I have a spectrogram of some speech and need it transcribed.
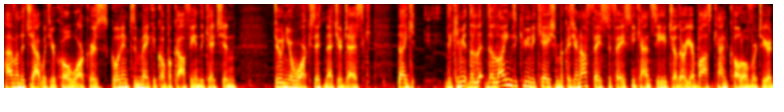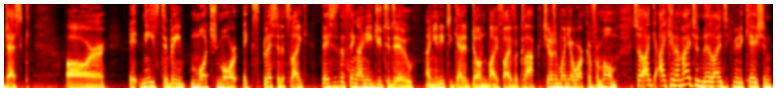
having the chat with your co-workers, going in to make a cup of coffee in the kitchen, doing your work, sitting at your desk. Like the commu- the, the lines of communication because you're not face to face, you can't see each other, your boss can't call over to your desk, or it needs to be much more explicit. It's like, this is the thing I need you to do, and you need to get it done by five o'clock. Do you know what I mean? When you're working from home. So I, I can imagine the lines of communication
